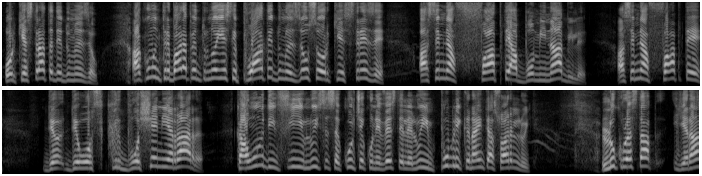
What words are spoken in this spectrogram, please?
Orchestrată de Dumnezeu. Acum întrebarea pentru noi este, poate Dumnezeu să orchestreze asemenea fapte abominabile, asemenea fapte de, de o scârboșenie rară, ca unul din fiii lui să se culce cu nevestele lui în public înaintea soarelui. Lucrul ăsta era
